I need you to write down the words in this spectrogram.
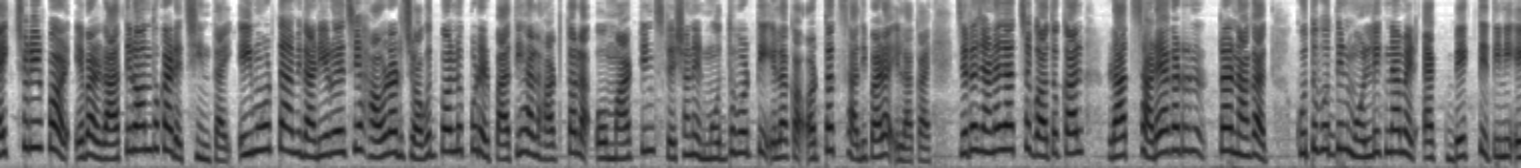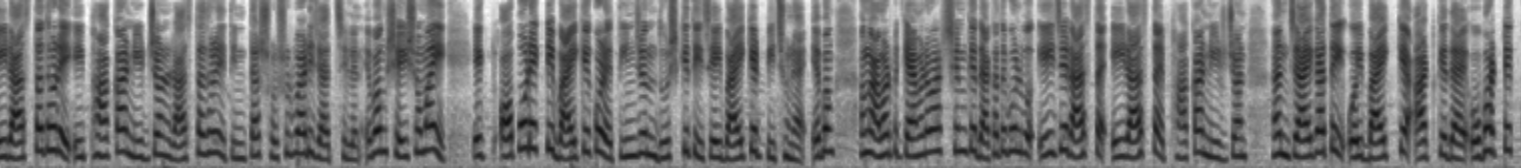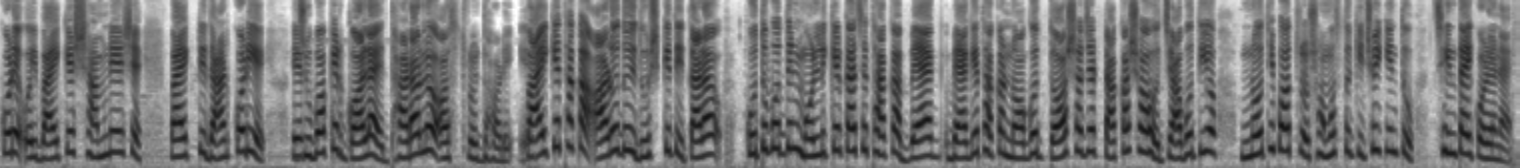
Bike চুরির পর এবার রাতের অন্ধকারে ছিনতাই। এই মুহূর্তে আমি দাঁড়িয়ে রয়েছি হাওড়ার জগৎবল্লভপুরের পাতিহাল হাটতলা ও মার্টিন স্টেশনের মধ্যবর্তী এলাকা, অর্থাৎ সাদিপাড়া এলাকায়, যেটা জানা যাচ্ছে গতকাল রাত সাড়ে এগারোটা নাগাদ কুতুবুদ্দিন মল্লিক নামের এক ব্যক্তি তিনি এই রাস্তা ধরে, এই ফাঁকা নির্জন রাস্তা ধরে তিনি তার শ্বশুরবাড়ি যাচ্ছিলেন এবং সেই সময়ই এক, অপর একটি বাইকে করে তিনজন দুষ্কৃতী সেই বাইকের পিছু নেয় এবং আমার ক্যামেরা পার্সনকে দেখাতে বলব, এই যে রাস্তা, এই রাস্তায় ফাঁকা নির্জন জায়গাতেই ওই বাইককে আটকে দেয় ওভারটেক করে ওই বাইকের সামনে এসে বাইকটি দাঁড় করিয়ে যুবকের গলায় ধারালো অস্ত্র ধরে। বাইকে থাকা আরও দুই দুষ্কৃতী তারা কুতুবুদ্দিন মল্লিকের কাছে থাকা ব্যাগ ব্যাগে থাকা নগদ দশ হাজার টাকা সহ যাবতীয় নথিপত্র সমস্ত কিছুই কিন্তু ছিনতাই করে নেয়।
